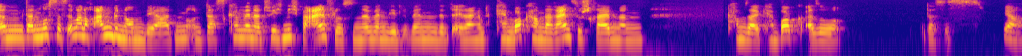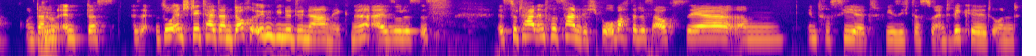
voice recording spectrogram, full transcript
ähm, dann muss das immer noch angenommen werden. Und das können wir natürlich nicht beeinflussen. Ne? Wenn die, wenn die dann keinen Bock haben, da reinzuschreiben, dann haben sie halt keinen Bock. Also das ist, ja. Und dann, ja. das, so entsteht halt dann doch irgendwie eine Dynamik. Ne? Also das ist, ist total interessant. Ich beobachte das auch sehr ähm, interessiert, wie sich das so entwickelt und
